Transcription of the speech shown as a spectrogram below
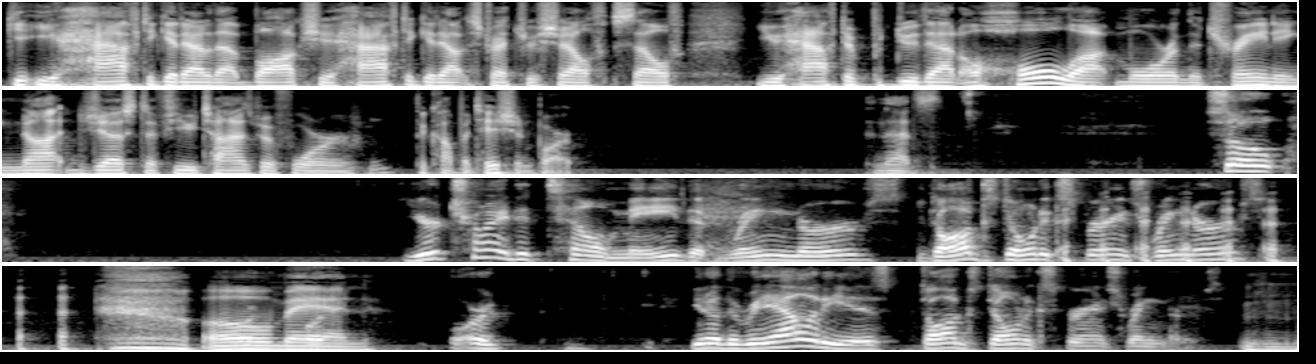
get, you have to get out of that box. You have to get out, stretch yourself. Self. You have to do that a whole lot more in the training, not just a few times before the competition part. And that's so. You're trying to tell me that ring nerves, dogs don't experience ring nerves? Oh or, man. Or, or, you know, the reality is dogs don't experience ring nerves. Mm-hmm.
